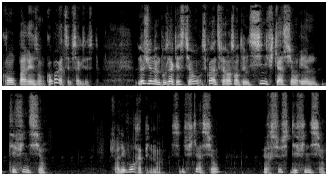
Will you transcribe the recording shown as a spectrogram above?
comparaison. Comparatif, ça existe. Là, je viens de me poser la question, c'est quoi la différence entre une signification et une définition? Je vais aller voir rapidement. Signification versus définition.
